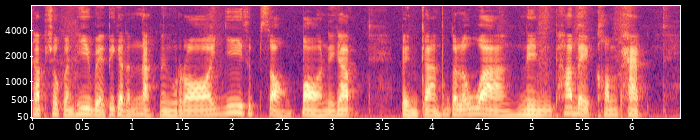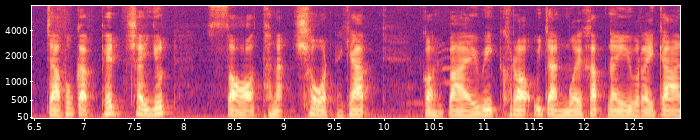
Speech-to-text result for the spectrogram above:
ครับชกกันที่เวทพิกัดน้ำหนัก 122 ปอนด์นะครับ เป็นการพบกันระหว่างนินพาเบกคอมแพคจะพบกับเพชรชัยยุทธสอธนโชตนะครับ ก่อนไปวิเคราะห์วิจารณ์มวยครับในรายการ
